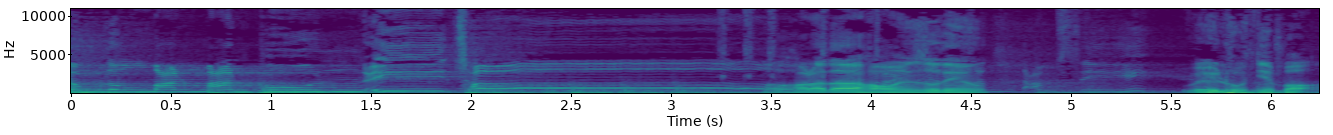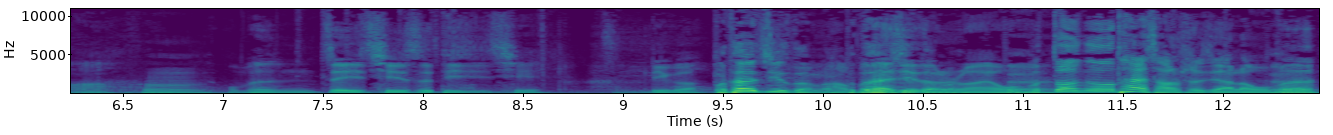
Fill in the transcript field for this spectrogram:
长路漫漫伴你闯。好哈喽，大家好，欢迎收听围炉念报啊。嗯，我们这一期是第几期？李哥不太记得了，啊，不太太记得了是吧？我们断更太长时间了。我们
